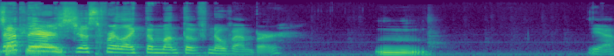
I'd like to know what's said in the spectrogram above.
that there is just for like the month of November. Mm. Yeah.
